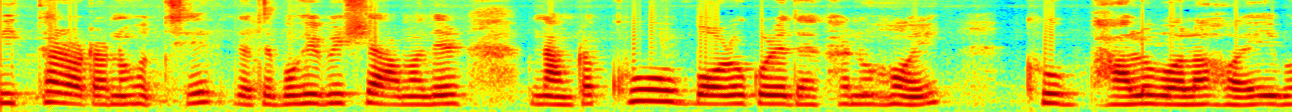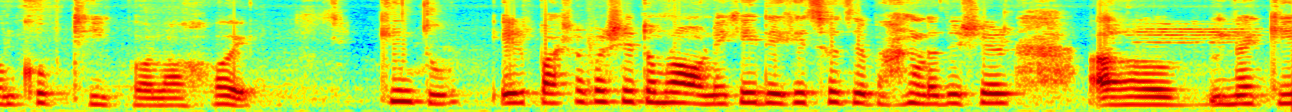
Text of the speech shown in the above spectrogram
মিথ্যা রটানো হচ্ছে, যাতে বহির্বিশ্বে আমাদের নামটা খুব বড় করে দেখানো হয়, খুব ভালো বলা হয় এবং খুব ঠিক বলা হয়। কিন্তু এর পাশাপাশি তোমরা অনেকেই দেখেছ যে বাংলাদেশের নাকি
